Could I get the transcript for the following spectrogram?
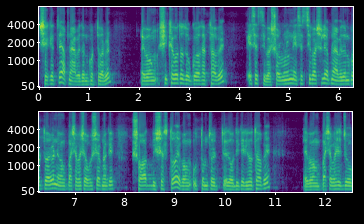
সেক্ষেত্রে আপনি আবেদন করতে পারবেন এবং শিক্ষাগত যোগ্যতা থাকতে হবে এসএসসি পাস। সর্বনিম্ন এসএসসি পাস হলে আপনি আবেদন করতে পারবেন এবং পাশাপাশি অবশ্যই আপনাকে সৎ, বিশ্বস্ত এবং উত্তম চরিত্রের অধিকারী হতে হবে এবং পাশাপাশি যোগ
